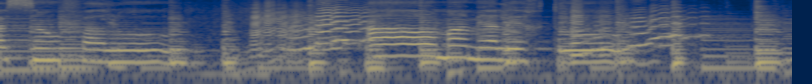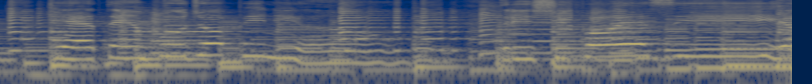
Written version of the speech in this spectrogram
Coração falou, a alma me alertou que é tempo de opinião, triste poesia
